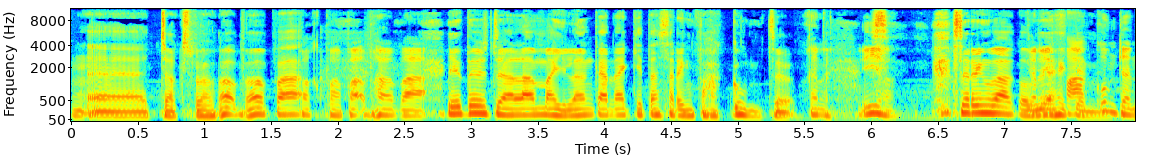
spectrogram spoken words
eh, jokes bapak-bapak Bapak-bapak. itu sudah lama hilang karena kita sering vakum cok iya. sering vakum Karena ya vakum dan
